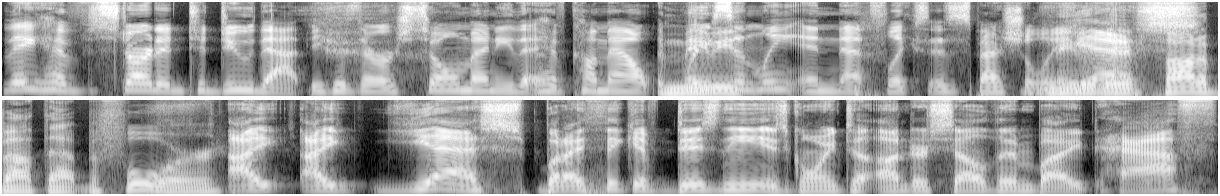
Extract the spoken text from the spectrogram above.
they have started to do that because there are so many that have come out Maybe- recently, and Netflix especially. maybe they've thought about that before. I, I, yes, but I think if Disney is going to undersell them by half,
